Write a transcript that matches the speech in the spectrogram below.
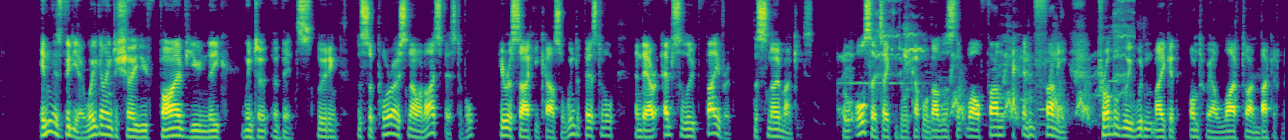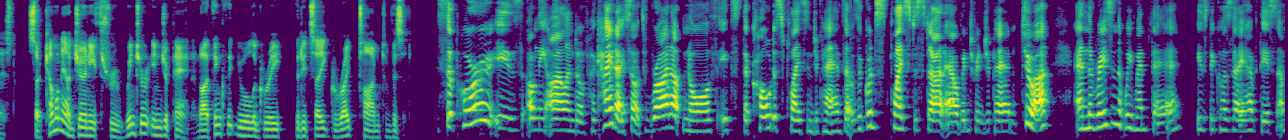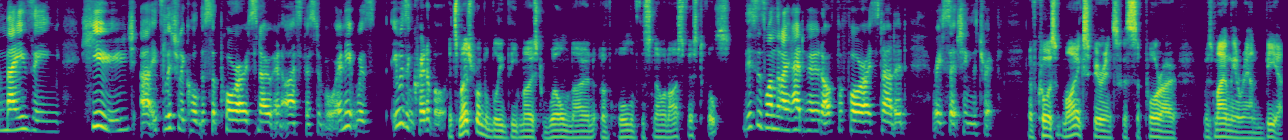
In this video, we're going to show you five unique winter events, including the Sapporo Snow and Ice Festival, Hirosaki Castle Winter Festival, and our absolute favourite, the Snow Monkeys. We'll also take you to a couple of others that, while fun and funny, probably wouldn't make it onto our lifetime bucket list. So come on our journey through winter in Japan, and I think that you will agree that it's a great time to visit. Sapporo is on the island of Hokkaido, so it's right up north. It's the coldest place in Japan, so it was a good place to start our Winter in Japan tour. And the reason that we went there is because they have this amazing, huge, uh, it's literally called the Sapporo Snow and Ice Festival, and it was it was incredible. It's most probably the most well known of all of the snow and ice festivals. This is one that I had heard of before I started researching the trip. Of course, my experience with Sapporo was mainly around beer.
